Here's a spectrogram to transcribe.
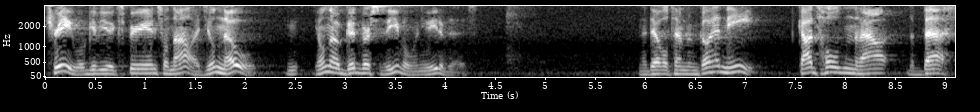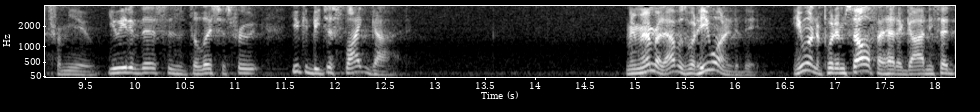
tree will give you experiential knowledge. You'll know. You'll know good versus evil when you eat of this. And the devil tempted him, go ahead and eat. God's holding out the best from you. You eat of this, this is delicious fruit. You could be just like God. I mean, remember, that was what he wanted to be. He wanted to put himself ahead of God, and he said,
